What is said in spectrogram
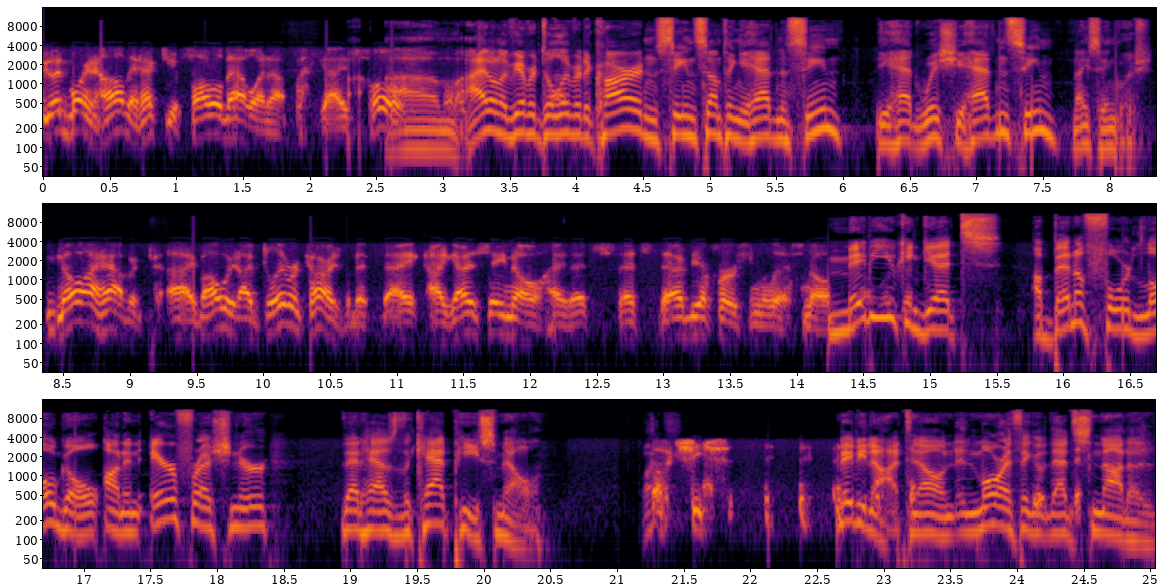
Good morning. How the heck do you follow that one up, guys? Oh, Um, I don't know. Have you ever delivered a car and seen something you hadn't seen? You had wish you hadn't seen? Nice English. no, I haven't. I've always I've delivered cars, but I I got to say no. I, that's that's that'd be a first on the list. No. Maybe you can get a Benna Ford logo on an air freshener that has the cat pee smell. Oh, jeez. Maybe not. No, and more I think of that's not a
